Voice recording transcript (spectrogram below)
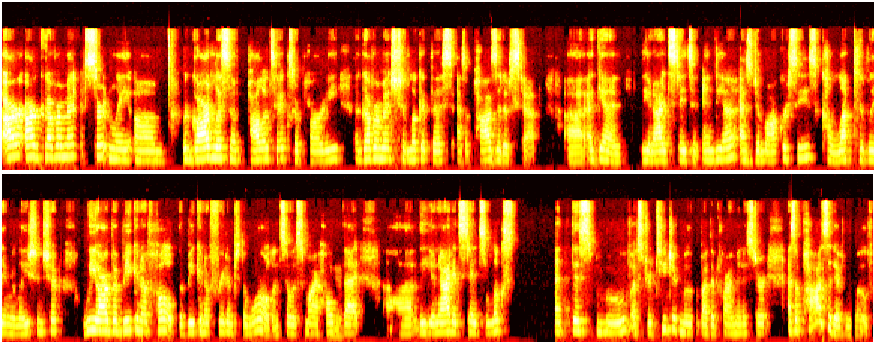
our our government certainly, um, regardless of politics or party, the government should look at this as a positive step. Uh, again, the United States and India as democracies, collectively in relationship, we are the beacon of hope, the beacon of freedom to the world. And so it's my hope yeah. that uh, the United States looks at this move, a strategic move by the prime minister, as a positive move.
